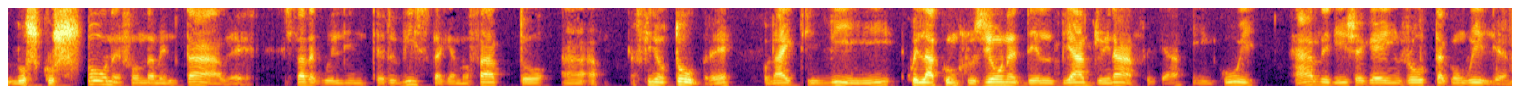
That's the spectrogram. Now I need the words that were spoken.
Lo scossone fondamentale è stata quell'intervista che hanno fatto a, a fine ottobre con ITV, quella conclusione del viaggio in Africa in cui Harry dice che è in rotta con William,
